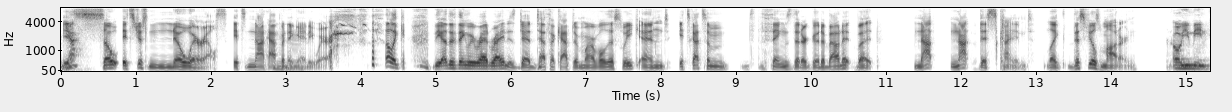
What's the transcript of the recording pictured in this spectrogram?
is Yeah. so it's just nowhere else. It's not happening Mhm. anywhere. like the other thing we read right is Dead Death of Captain Marvel this week, and it's got some things that are good about it, but not not this kind. Like this feels modern. Oh, you mean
